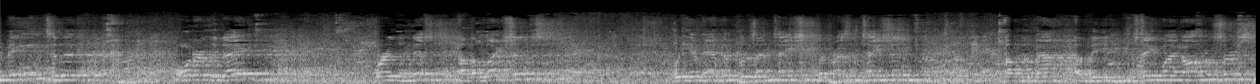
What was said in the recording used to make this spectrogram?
Reconvene to the order of the day. We're in the midst of elections. We have had the presentation, the presentation of the of the statewide officers.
